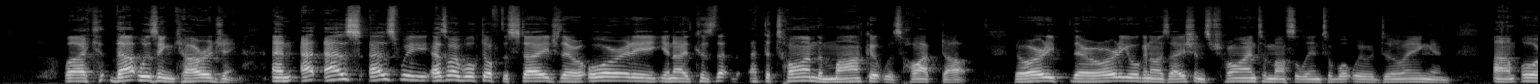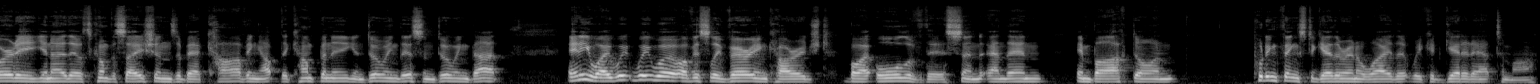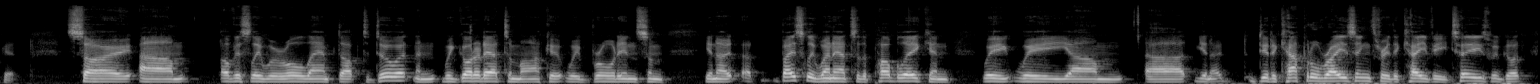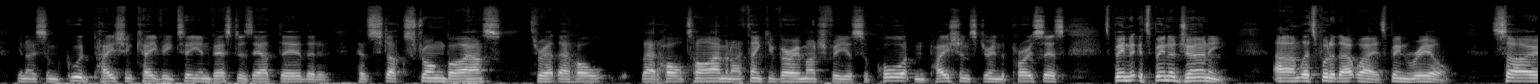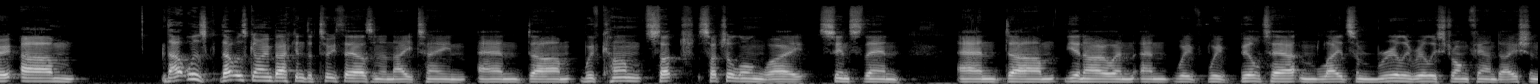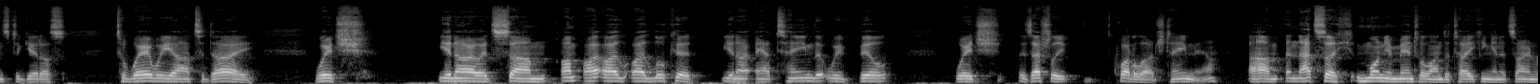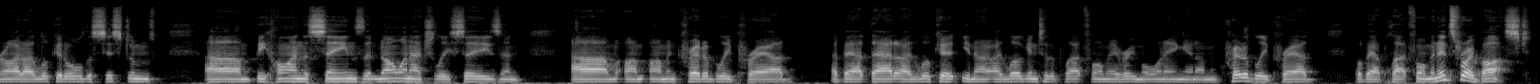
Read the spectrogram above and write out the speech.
like, that was encouraging. And as, as we, as I walked off the stage, there were already, you know, because at the time the market was hyped up. There were already, there were already organizations trying to muscle into what we were doing and, um, already, you know, there was conversations about carving up the company and doing this and doing that. Anyway, we, we were obviously very encouraged by all of this and, and then embarked on putting things together in a way that we could get it out to market. So, um, obviously we were all amped up to do it and we got it out to market. We brought in some, you know, uh, basically went out to the public and we we um, uh, you know did a capital raising through the KVTs. We've got you know some good patient KVT investors out there that have, have stuck strong by us throughout that whole that whole time. And I thank you very much for your support and patience during the process. It's been it's been a journey. Um, let's put it that way. It's been real. So um, that was that was going back into 2018, and um, we've come such such a long way since then, and um, you know, and and we've we've built out and laid some really really strong foundations to get us to where we are today, which you know it's um I'm, I I look at you know our team that we've built, which is actually quite a large team now. Um, and that's a monumental undertaking in its own right. I look at all the systems um, behind the scenes that no one actually sees, and um, I'm, I'm incredibly proud about that. I look at, you know, I log into the platform every morning, and I'm incredibly proud of our platform, and it's robust.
